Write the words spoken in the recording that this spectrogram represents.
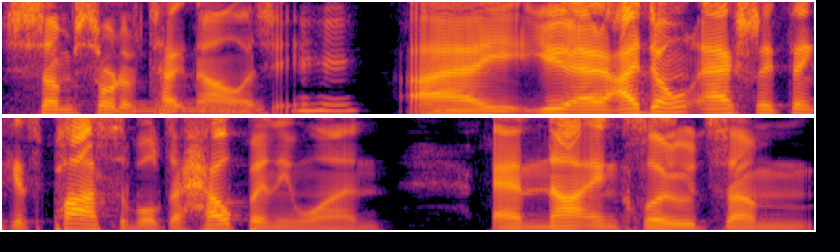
some sort of Mm. technology. hmm I you I don't actually think it's possible to help anyone and not include some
